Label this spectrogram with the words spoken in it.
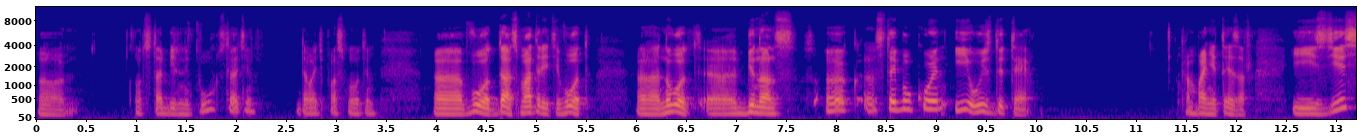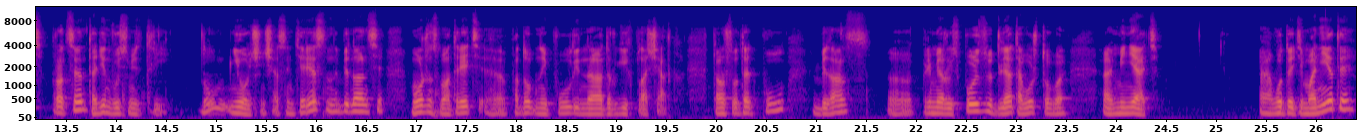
вот стабильный пул, кстати. Давайте посмотрим. Вот, да, смотрите, вот. Ну вот, Binance Stablecoin и USDT. Компания Tether. И здесь процент 1,83. Ну, не очень сейчас интересно на Binance. Можно смотреть э, подобные пулы на других площадках. Потому что вот этот пул Binance, э, к примеру, использует для того, чтобы э, менять вот эти монеты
